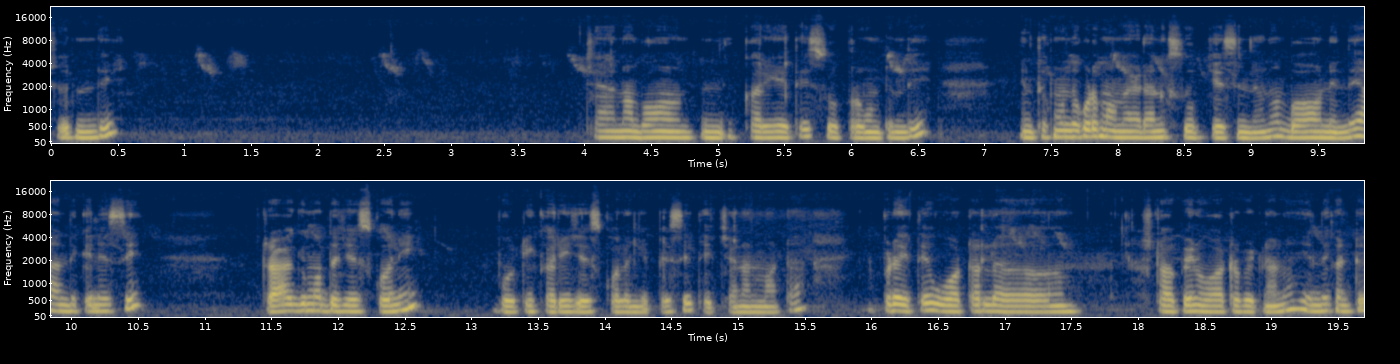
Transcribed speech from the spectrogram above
చూడండి. చాలా బాగుంటుంది. కర్రీ అయితే సూపర్గా ఉంటుంది. ఇంతకుముందు కూడా మా మేడానికి సూప్ చేసిందాను బాగుండింది. అందుకనేసి రాగి ముద్ద చేసుకొని బోటీ కర్రీ చేసుకోవాలని చెప్పేసి తెచ్చాను అనమాట ఇప్పుడైతే వాటర్లో స్టవ్ పైన వాటర్ పెట్టినాను. ఎందుకంటే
